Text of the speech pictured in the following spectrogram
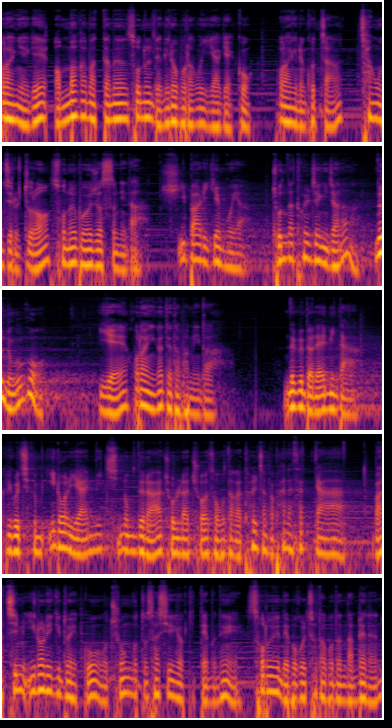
호랑이에게 엄마가 맞다면 손을 내밀어 보라고 이야기했고 호랑이는 곧장 창호지를 뚫어 손을 보여주었습니다. 씨발 이게 뭐야? 존나 털쟁이잖아. 너 누구고? 이에 호랑이가 대답합니다. 너그들 애미다. 그리고 지금 1월이야 미친놈들아 졸라 추워서 오다가 털장갑 하나 샀다. 마침 1월이기도 했고 추운 것도 사실이었기 때문에 서로의 내복을 쳐다보던 남매는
